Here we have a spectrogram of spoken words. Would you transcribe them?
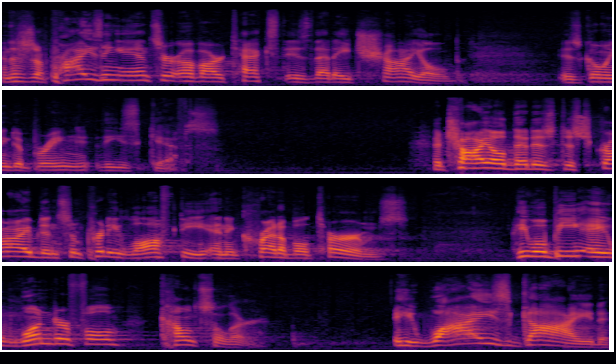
And the surprising answer of our text is that a child is going to bring these gifts. A child that is described in some pretty lofty and incredible terms. He will be a wonderful counselor, a wise guide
